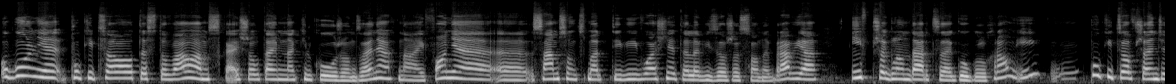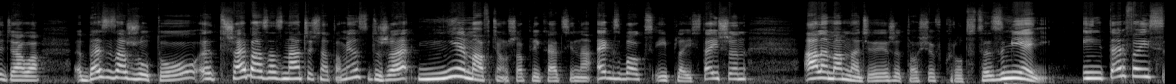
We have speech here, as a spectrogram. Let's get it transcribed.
Ogólnie póki co testowałam Sky Showtime na kilku urządzeniach, na iPhone'ie, e, Samsung Smart TV właśnie, telewizorze Sony Bravia i w przeglądarce Google Chrome i póki co wszędzie działa bez zarzutu. E, trzeba zaznaczyć natomiast, że nie ma wciąż aplikacji na Xbox i PlayStation, ale mam nadzieję, że to się wkrótce zmieni. Interfejs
